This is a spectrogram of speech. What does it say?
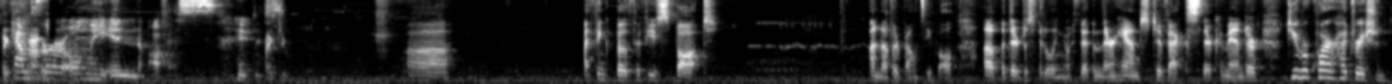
Thank you, Commander. Counselor only in office. Thank you. Uh, I think both of you spot another bouncy ball, uh, but they're just fiddling with it in their hand to vex their commander. Do you require hydration,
